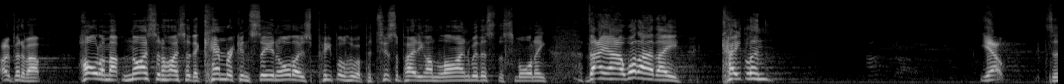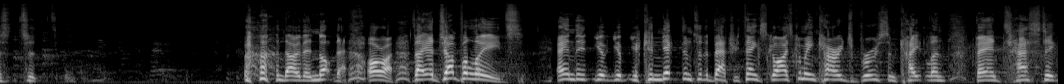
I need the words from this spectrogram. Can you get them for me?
Open them up hold them up nice and high so the camera can see, and all those people who are participating online with us this morning. They are, what are they, Caitlin? Yep. no, they're not that. All right. They are jumper leads. And the, you, you, you connect them to the battery. Thanks, guys. Can we encourage Bruce and Caitlin? Fantastic.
